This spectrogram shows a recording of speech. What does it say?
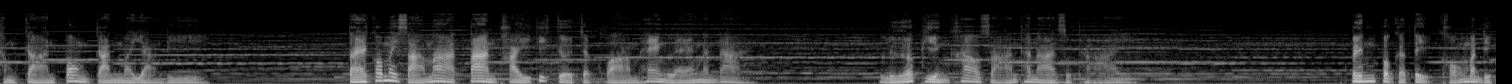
ทำการป้องกันมาอย่างดี แต่ก็ไม่สามารถต้านภัยที่เกิดจากความแห้งแล้งนั้นได้ เหลือเพียงข้าวสารทนานสุดท้าย เป็นปกติของบัณฑิต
